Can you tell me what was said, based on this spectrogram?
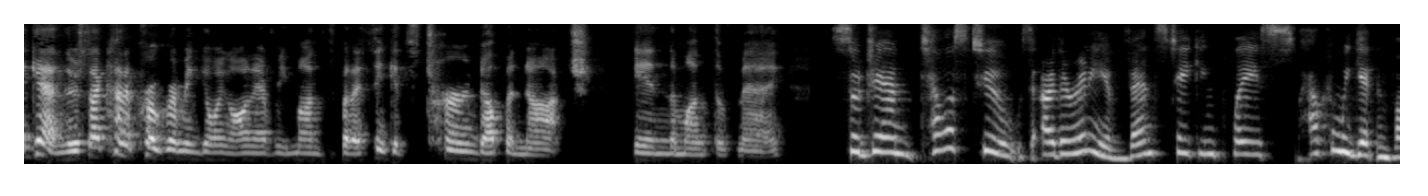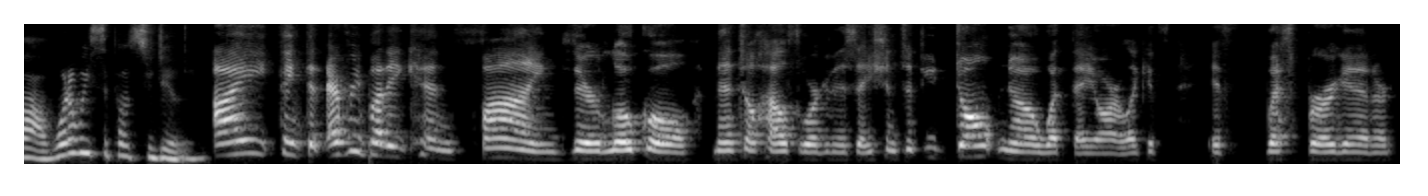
Again, there's that kind of programming going on every month, but I think it's turned up a notch in the month of May. So, Jan, tell us too are there any events taking place? How can we get involved? What are we supposed to do? I think that everybody can find their local mental health organizations if you don't know what they are. Like if, if West Bergen or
